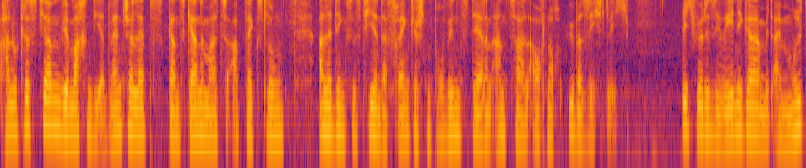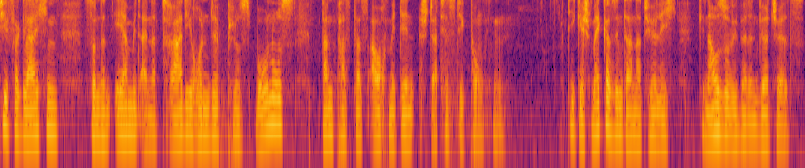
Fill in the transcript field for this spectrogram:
Hallo Christian, wir machen die Adventure Labs ganz gerne mal zur Abwechslung. Allerdings ist hier in der fränkischen Provinz deren Anzahl auch noch übersichtlich. Ich würde sie weniger mit einem Multi vergleichen, sondern eher mit einer Tradi-Runde plus Bonus. Dann passt das auch mit den Statistikpunkten. Die Geschmäcker sind dann natürlich, genauso wie bei den Virtuals,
